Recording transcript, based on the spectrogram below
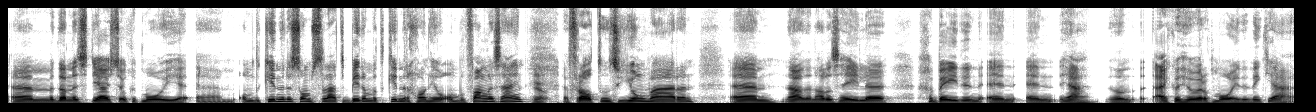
maar dan is het juist ook het mooie om de kinderen soms te laten bidden. Omdat de kinderen gewoon heel onbevangen zijn. Ja. En vooral toen ze jong waren. nou, dan hadden ze hele gebeden. En, en ja, dan eigenlijk wel heel erg mooi. En dan denk ik, ja, eh,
